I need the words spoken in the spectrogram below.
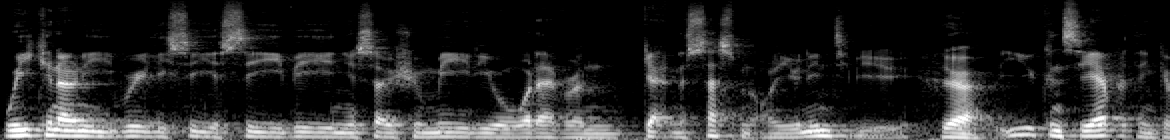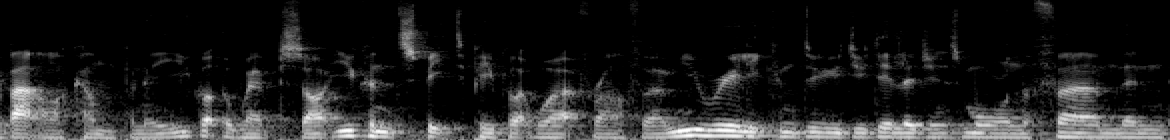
we can only really see your CV and your social media or whatever and get an assessment on you, an interview. Yeah. But you can see everything about our company. You've got the website. You can speak to people that work for our firm. You really can do your due diligence more on the firm than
